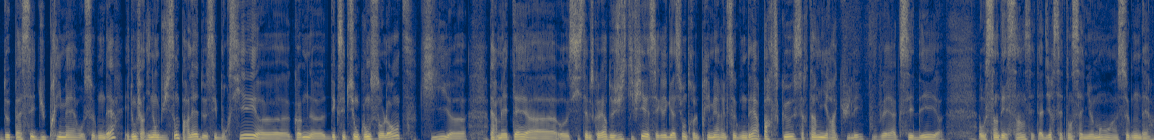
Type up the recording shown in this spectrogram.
de passer du primaire au secondaire. Et donc Ferdinand Buisson parlait de ces boursiers euh, comme euh, d'exceptions consolantes qui permettaient au système scolaire de justifier la ségrégation entre le primaire et le secondaire parce que certains miraculés pouvaient accéder au sein des saints, c'est-à-dire cet enseignement secondaire.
